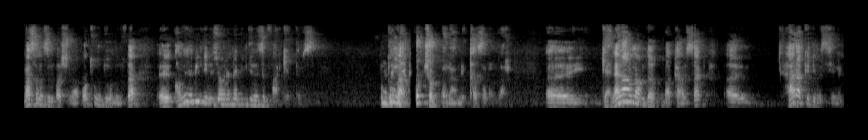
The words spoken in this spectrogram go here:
masanızın başına oturduğunuzda e, anlayabildiğinizi, öğrenebildiğinizi fark ettiniz. Bunlar çok çok önemli kazanımlar. E, genel anlamda bakarsak e, her akademisyenin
